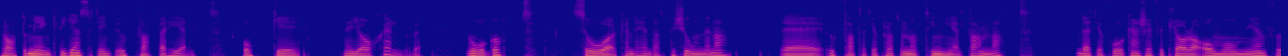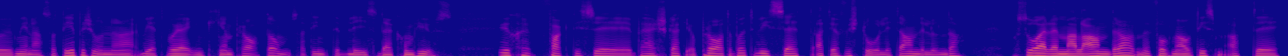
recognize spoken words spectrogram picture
prata om egentligen så att jag inte uppfattar helt. Och eh, när jag själv något så kan det hända att personerna eh, uppfattar att jag pratar om någonting helt annat. Att jag får kanske förklara om och om igen för att mena så att de personerna vet vad jag egentligen pratar om så att det inte blir sådär confused. Jag är faktiskt eh, behärskar att jag pratar på ett visst sätt, att jag förstår lite annorlunda. Och så är det med alla andra, med folk med autism, att eh,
